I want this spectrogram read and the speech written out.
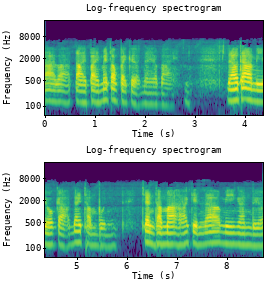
ได้ว่าตายไปไม่ต้องไปเกิดในอบาย แล้วถ้ามีโอกาสได้ทำบุญ เช่นทำมาหากินแล้วมีเงินเหลือ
